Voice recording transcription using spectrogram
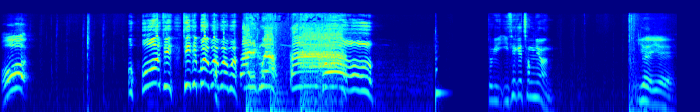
어! 어? 어! 뒤! 뒤! 뒤! 뭐야 뭐야 뭐야 뭐야 아니 뭐야? 어, 어, 어. 저기 이세계 청년 예 예.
